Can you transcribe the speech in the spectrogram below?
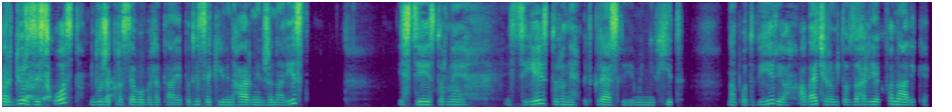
Бордюр зі схост дуже красиво виглядає. Подивіться, який він гарний вже наріст. І з цієї сторони, і з цієї сторони підкреслює мені вхід на подвір'я, а вечором то взагалі як фонарики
